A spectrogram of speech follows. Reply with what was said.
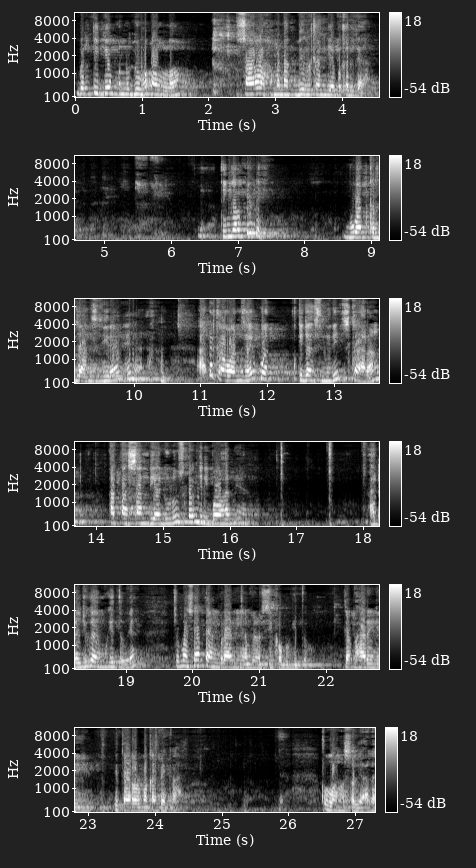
berarti dia menuduh Allah salah menakdirkan dia bekerja. Tinggal pilih buat kerjaan sendiri enggak. Ada kawan saya buat kerjaan sendiri sekarang atasan dia dulu sekarang jadi bawahannya. Ada juga yang begitu ya. Cuma siapa yang berani ngambil risiko begitu? Tiap hari di, di teror maka BK. Ya. Allahumma salli ala.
